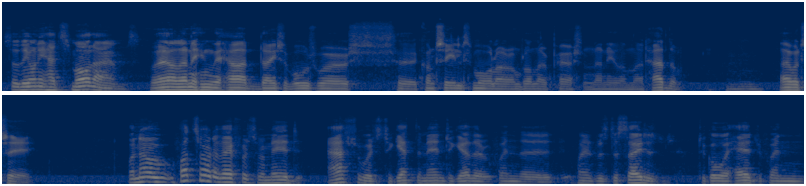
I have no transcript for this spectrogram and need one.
So they only had small arms. Well, anything they had, I suppose, were uh, concealed small arms on their person, any of them that had them, I would say. Well, now, what sort of efforts were made afterwards to get the men together when the when it was decided to go ahead? When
